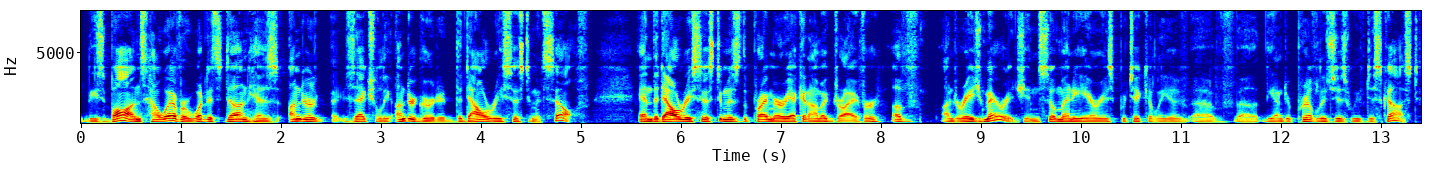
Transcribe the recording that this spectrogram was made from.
these bonds. However, what it's done has under is actually undergirded the dowry system itself, and the dowry system is the primary economic driver of underage marriage in so many areas, particularly of, of uh, the underprivileged, as we've discussed.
